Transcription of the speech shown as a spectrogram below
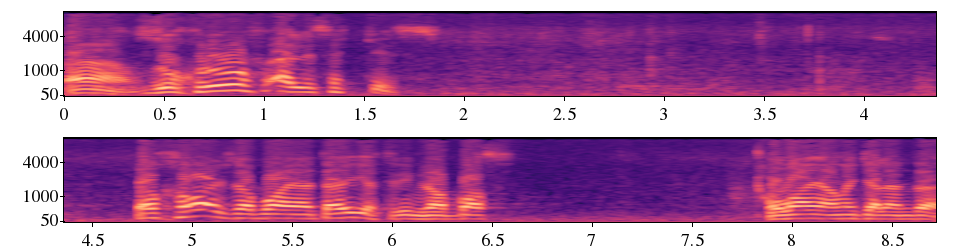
Hə, Zuxruf 58. O xavaricdə bu ayəni dəlil getirir İbn Abbas olay yanına gələndə.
